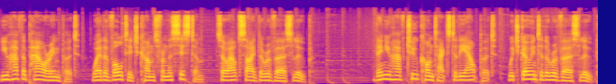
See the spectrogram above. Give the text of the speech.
you have the power input, where the voltage comes from the system, so outside the reverse loop. Then you have two contacts to the output, which go into the reverse loop.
